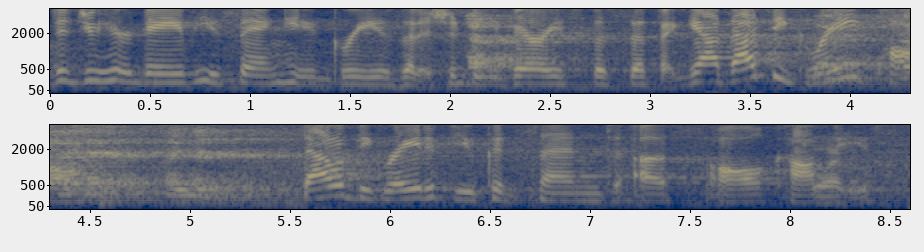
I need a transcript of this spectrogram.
did you hear Dave? He's saying he agrees that it should be very specific. Yeah, that'd be great, Paul. I did. That would be great if you could send us all copies.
